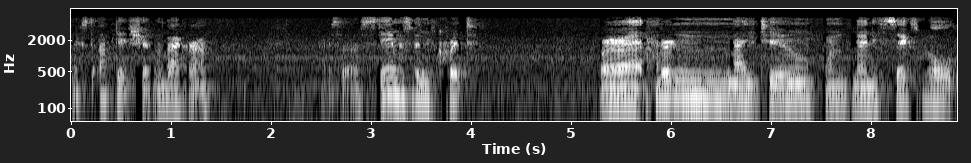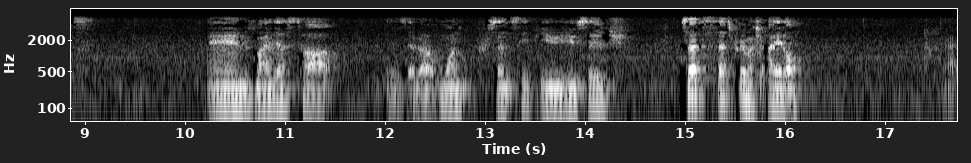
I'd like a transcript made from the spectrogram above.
likes to update shit in the background. Alright, so Steam has been quit. We're at 192, 196 volts, and my desktop is about 1% CPU usage. So that's that's pretty much idle at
